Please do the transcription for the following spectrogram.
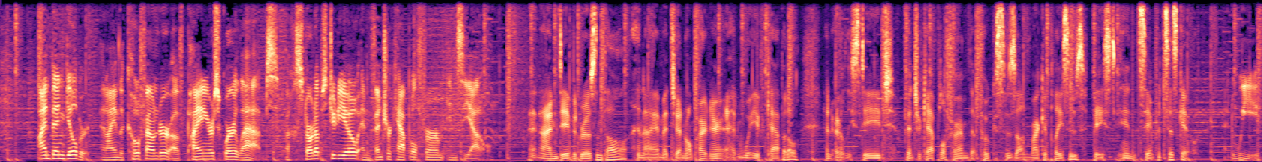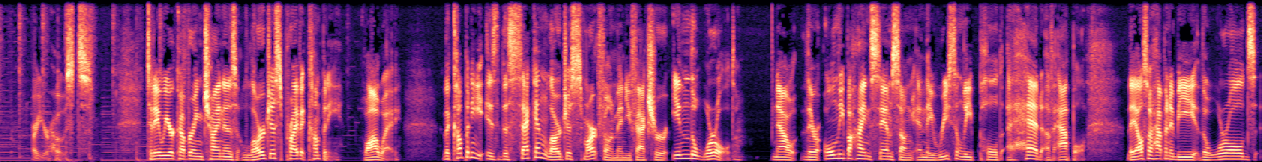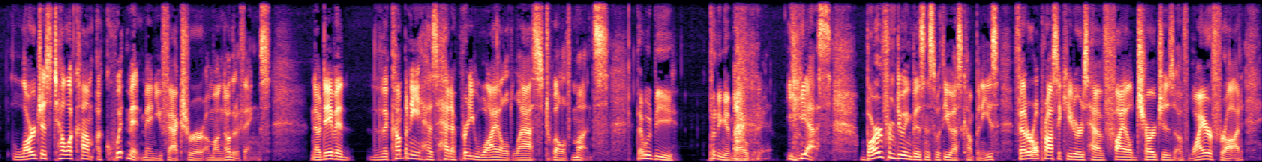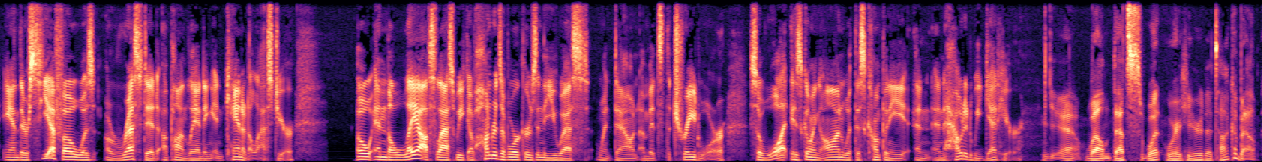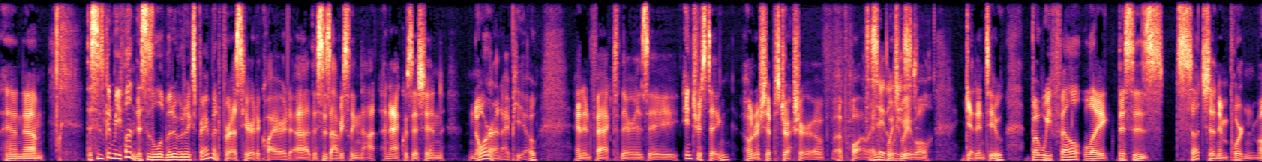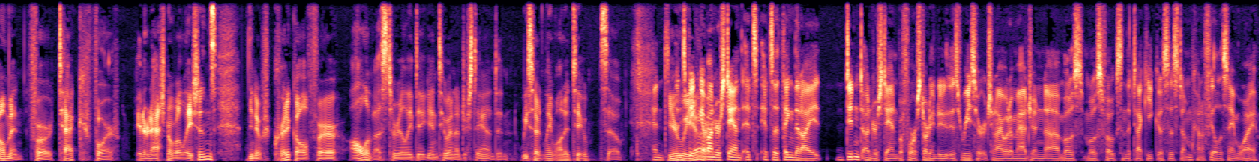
I'm Ben Gilbert, and I am the co founder of Pioneer Square Labs, a startup studio and venture capital firm in Seattle. And I'm David Rosenthal, and I am a general partner at Wave Capital, an early stage venture capital firm that focuses on marketplaces based in San Francisco. And we are your hosts. Today we are covering China's largest private company, Huawei. The company is the second largest smartphone manufacturer in the world. Now, they're only behind Samsung and they recently pulled ahead of Apple. They also happen to be the world's largest telecom equipment manufacturer, among other things. Now, David, the company has had a pretty wild last 12 months. That would be putting it mildly. Yes. Barred from doing business with U.S. companies, federal prosecutors have filed charges of wire fraud, and their CFO was arrested upon landing in Canada last year. Oh, and the layoffs last week of hundreds of workers in the US went down amidst the trade war. So, what is going on with this company and, and how did we get here? Yeah, well, that's what we're here to talk about. And um, this is going to be fun. This is a little bit of an experiment for us here at Acquired. Uh, this is obviously not an acquisition nor an IPO. And in fact, there is a interesting ownership structure of, of Huawei, which least. we will get into. But we felt like this is such an important moment for tech, for international relations, you know, critical for all of us to really dig into and understand. And we certainly wanted to. So, and, here and speaking of understand, it's it's a thing that I didn't understand before starting to do this research, and I would imagine uh, most most folks in the tech ecosystem kind of feel the same way.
